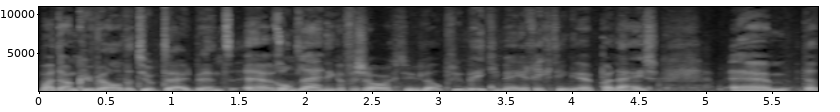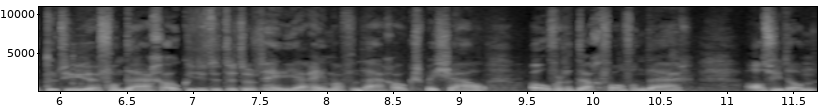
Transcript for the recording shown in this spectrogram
Maar dank u wel dat u op tijd bent. Uh, rondleidingen verzorgt u. Loopt u een beetje mee richting uh, Paleis. Um, dat doet u uh, vandaag ook. U doet het door het hele jaar heen, maar vandaag ook. Speciaal over de dag van vandaag. Als u dan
